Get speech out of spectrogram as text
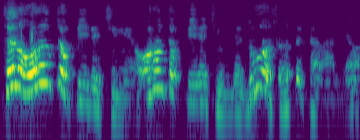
저는 오른쪽 비대칭이에요. 오른쪽 비대칭인데 누워서 어떻게 하냐면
